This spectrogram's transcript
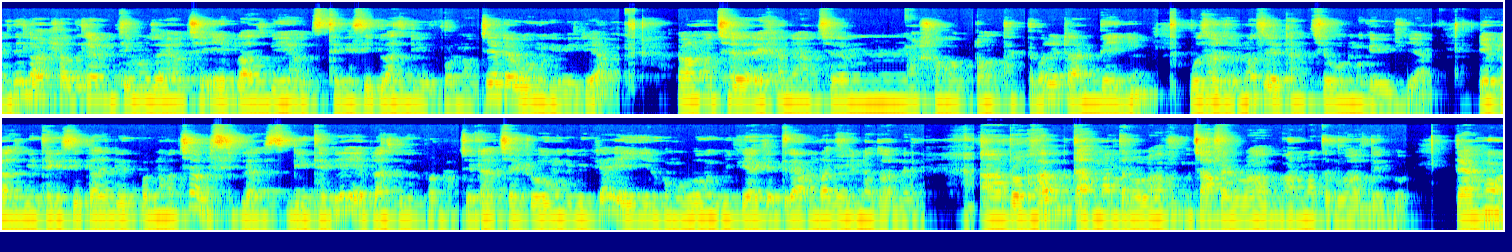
নীতি। লাশ হাতে নীতি অনুযায়ী হচ্ছে এ প্লাস বি হচ্ছে থেকে সি প্লাস ডি উৎপন্ন হচ্ছে। এটা বহুমুখী বিক্রিয়া। কারণ হচ্ছে এখানে হচ্ছে সহগ টহক থাকতে পারে, এটা আমি দেইনি। বোঝার জন্য যে এটা হচ্ছে বহুমুখী বিক্রিয়া। এ প্লাস বি থেকে সি প্লাস ডি উৎপন্ন হচ্ছে, আবার সি প্লাস ডি থেকে এ প্লাস বি উৎপন্ন হচ্ছে। এটা হচ্ছে একটা বহুমুখী বিক্রিয়া। এই এরকম বহুমুখী বিক্রিয়ার ক্ষেত্রে আমরা বিভিন্ন ধরনের প্রভাব, তাপমাত্রার প্রভাব, চাপের প্রভাব, ঘনমাত্রার প্রভাব দেখব। তো এখন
